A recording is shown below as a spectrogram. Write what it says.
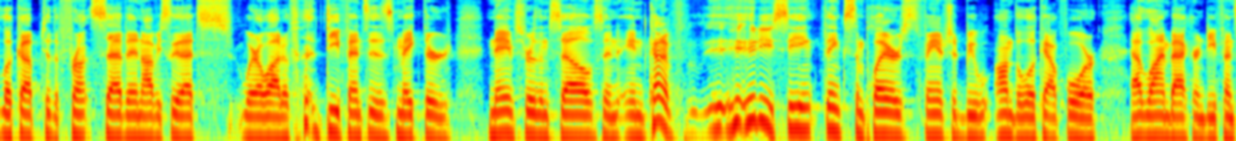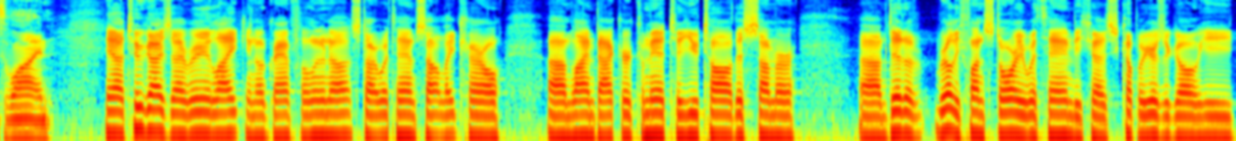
look up to the front seven. Obviously, that's where a lot of defenses make their names for themselves. And, and kind of, who, who do you see think some players fans should be on the lookout for at linebacker and defensive line? Yeah, two guys I really like. You know, Grant Faluna, start with him. Southlake Carroll, um, linebacker, committed to Utah this summer. Um, did a really fun story with him because a couple years ago he,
